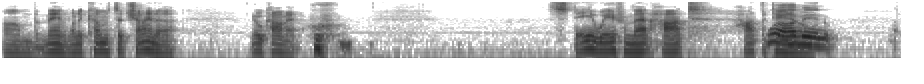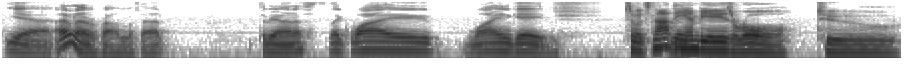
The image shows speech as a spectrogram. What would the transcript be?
Um, but man, when it comes to China, no comment. Whew. Stay away from that hot, hot potato. Well, I mean, yeah, I don't have a problem with that. To be honest, like why, why engage? So it's not the NBA's role to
